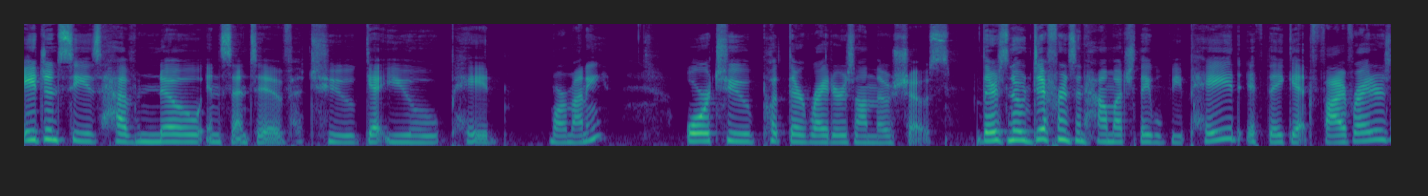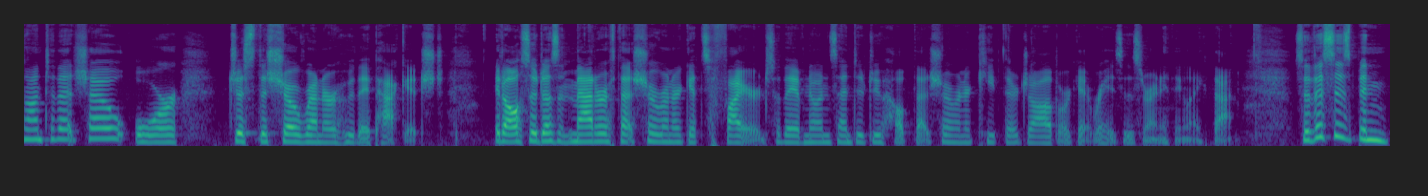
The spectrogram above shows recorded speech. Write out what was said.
agencies have no incentive to get you paid more money or to put their writers on those shows. There's no difference in how much they will be paid if they get five writers onto that show or just the showrunner who they packaged. It also doesn't matter if that showrunner gets fired, so they have no incentive to help that showrunner keep their job or get raises or anything like that. So this has been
